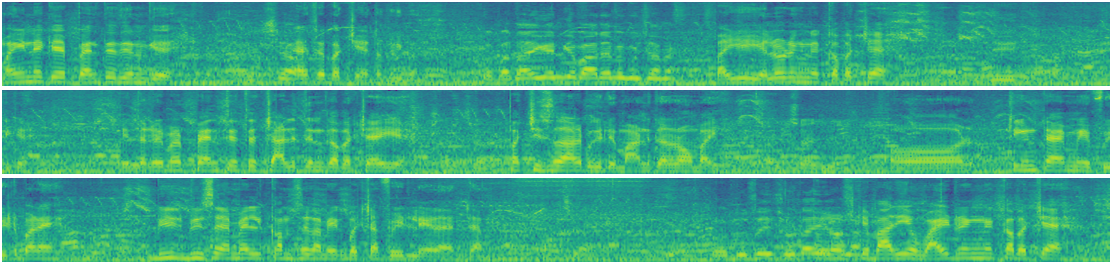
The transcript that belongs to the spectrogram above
महीने के पैंतीस दिन के अच्छा। ऐसे बच्चे हैं तकरीबन। तो बताइएगा इनके बारे में कुछ हमें। भाई ये येलो रिंग नेक का बच्चा है। जी। ठीक है। ये तकरीबन पैंतीस से चालीस दिन का बच्चा है ये। अच्छा। पच्चीस हज़ार रुपये की डिमांड कर रहा हूँ भाई। अच्छा जी। और तीन टाइम ये फ़ीड बने। बीस बीस एम कम से कम एक बच्चा फ़ीड ले रहा है टाइम अच्छा। और दूसरी छोटा फिर उसके बाद ये वाइट रिंग नेक का बच्चा है।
